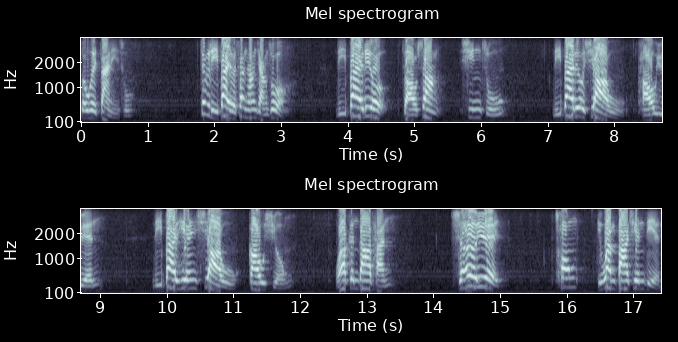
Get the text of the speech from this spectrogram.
都会带你出。这个礼拜有三场讲座，礼拜六早上新竹，礼拜六下午桃园，礼拜天下午高雄。我要跟大家谈，十二月冲一万八千点，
